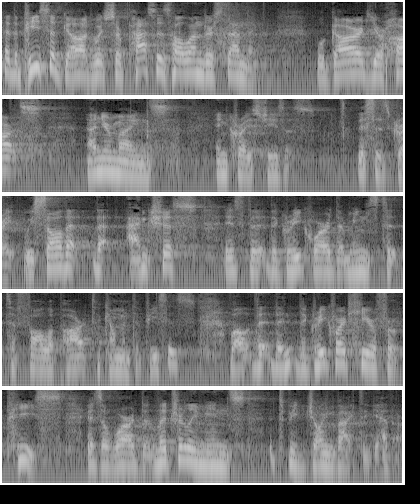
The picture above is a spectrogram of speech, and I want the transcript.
The peace of God, which surpasses all understanding, will guard your hearts and your minds in Christ Jesus. This is great. We saw that, that anxious is the, the Greek word that means to, to fall apart, to come into pieces. Well, the, the, the Greek word here for peace is a word that literally means to be joined back together.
